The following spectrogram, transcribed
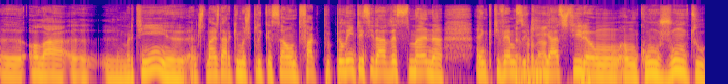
Uh, olá, uh, Martim. Uh, antes de mais, dar aqui uma explicação, de facto, pela intensidade da semana em que tivemos É aqui verdade, a assistir sim. a um, a um conjunto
